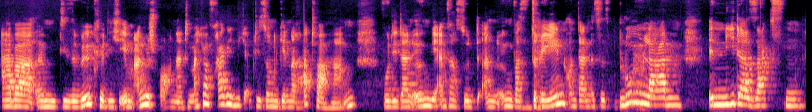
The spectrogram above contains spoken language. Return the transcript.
Aber ähm, diese Willkür, die ich eben angesprochen hatte, manchmal frage ich mich, ob die so einen Generator haben, wo die dann irgendwie einfach so an irgendwas drehen und dann ist es Blumenladen in Niedersachsen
